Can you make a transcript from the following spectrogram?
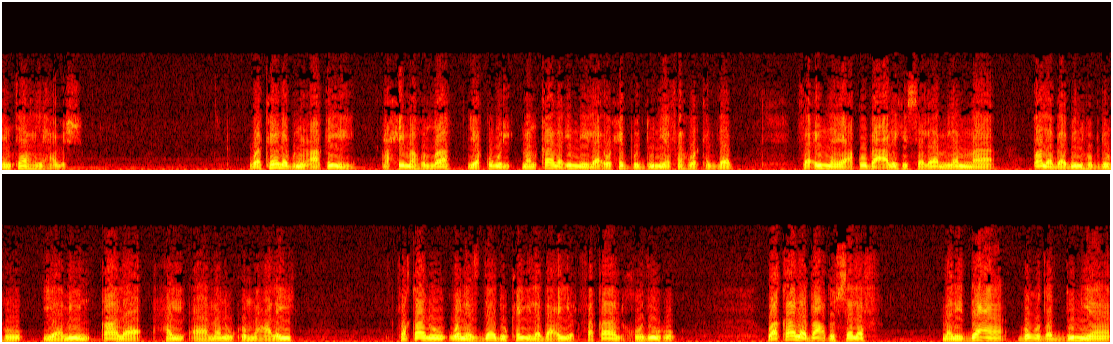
انتهى الهامش. وكان ابن عقيل رحمه الله يقول من قال إني لا أحب الدنيا فهو كذاب فإن يعقوب عليه السلام لما طلب منه ابنه يامين قال هل آمنكم عليه؟ فقالوا ونزداد كيل بعير. فقال خذوه. وقال بعض السلف من ادعى بغض الدنيا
